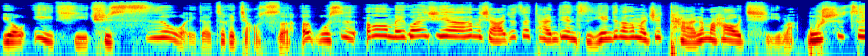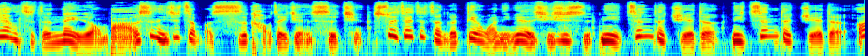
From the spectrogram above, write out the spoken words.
由议题去思维的这个角色，而不是哦没关系啊，他们小孩就在谈电子烟，就让他们去谈，那么好奇嘛？不是这样子的内容吧？而是你是怎么思考这件事情？所以在这整个电玩里面的其实是你真的觉得，你真的觉得啊。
